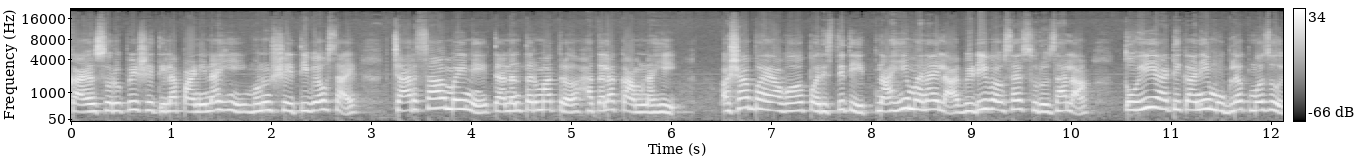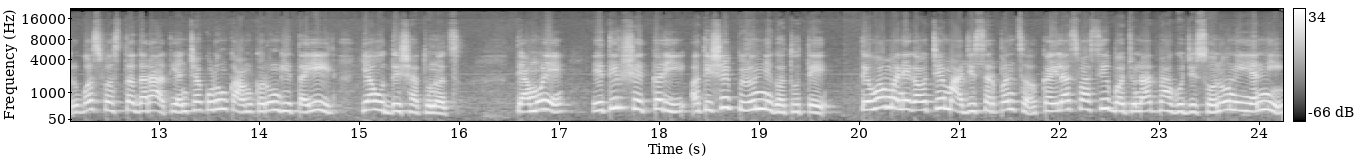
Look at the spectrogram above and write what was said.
कायमस्वरूपी शेतीला पाणी नाही म्हणून शेती व्यवसाय चार सहा महिने त्यानंतर मात्र हाताला काम नाही. अशा भयावह परिस्थितीत नाही म्हणायला विडी व्यवसाय सुरू झाला तोही या ठिकाणी मुबलक मजूर व स्वस्त दरात यांच्याकडून काम करून घेता येईल या उद्देशातूनच. त्यामुळे येथील शेतकरी अतिशय पिळून निघत होते. तेव्हा मणेगावचे माजी सरपंच कैलासवासी बजुनाथ भागुजी सोनवणे यांनी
